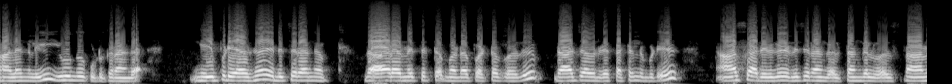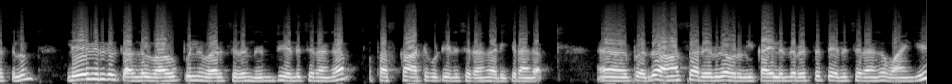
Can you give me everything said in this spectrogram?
காலங்களையும் இவங்க கொடுக்குறாங்க. இப்படியாக என்ன செய்றாங்க? இந்த ஆறான திட்டம் பண்ணப்பட்ட போது ராஜாவினுடைய கட்டளைப்படி ஆசாரியர்கள் என்ன செய்றாங்க? தங்கள் ஸ்நானத்திலும் லேவியர்கள் தங்கள் வகுப்பிலும் வரிசையிலும் நின்று என்ன செய்றாங்க? பஸ்கா ஆட்டுக்குட்டி என்ன செய்றாங்க? அடிக்கிறாங்க. இப்போ வந்து ஆசாரியர்கள் அவர்கள் கையில இந்த ரத்தத்தை என்ன செய்றாங்க? வாங்கி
